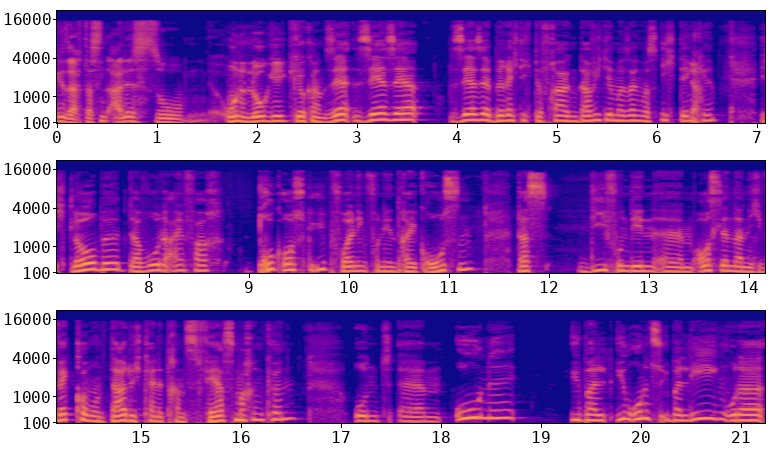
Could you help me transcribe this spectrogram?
gesagt, das sind alles so ohne Logik. Gökhan, sehr, sehr, sehr, sehr, sehr berechtigte Fragen. Darf ich dir mal sagen, was ich denke? Ja. Ich glaube, da wurde einfach Druck ausgeübt, vor allen Dingen von den drei Großen, dass die von den ähm, Ausländern nicht wegkommen und dadurch keine Transfers machen können. Und ähm, ohne über, ohne zu überlegen oder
